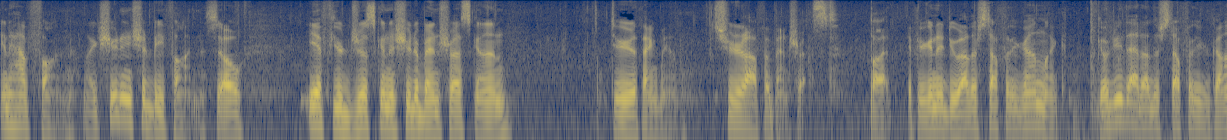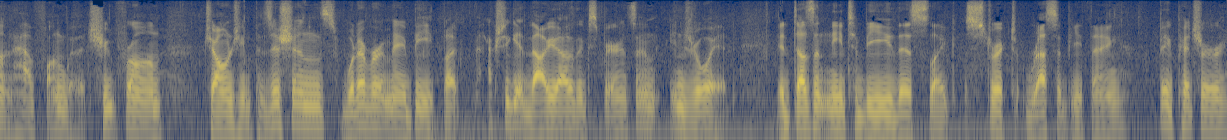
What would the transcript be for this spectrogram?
And have fun. Like, shooting should be fun. So, if you're just to shoot a bench rest gun, do your thing, man. Shoot it off a bench rest. But if you're going to do other stuff with your gun, like go do that other stuff with your gun. Have fun with it. Shoot from challenging positions, whatever it may be, but actually get value out of the experience and enjoy it. It doesn't need to be this like strict recipe thing. Big picture,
